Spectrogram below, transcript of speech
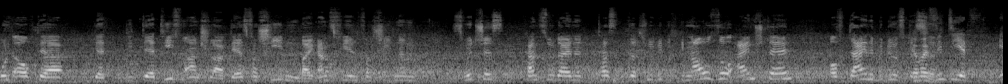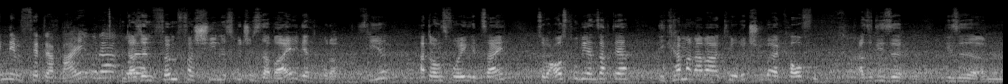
und auch der, der, der Tiefenanschlag, der ist verschieden. Bei ganz vielen verschiedenen Switches kannst du deine Tastatur wirklich genauso einstellen auf deine Ja, Bedürfnisse. aber sind die jetzt in dem Set dabei oder? da oder? sind fünf verschiedene Switches dabei, hat, oder vier, hat er uns vorhin gezeigt. Zum Ausprobieren sagt er, die kann man aber theoretisch überall kaufen. Also diese, diese ähm,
